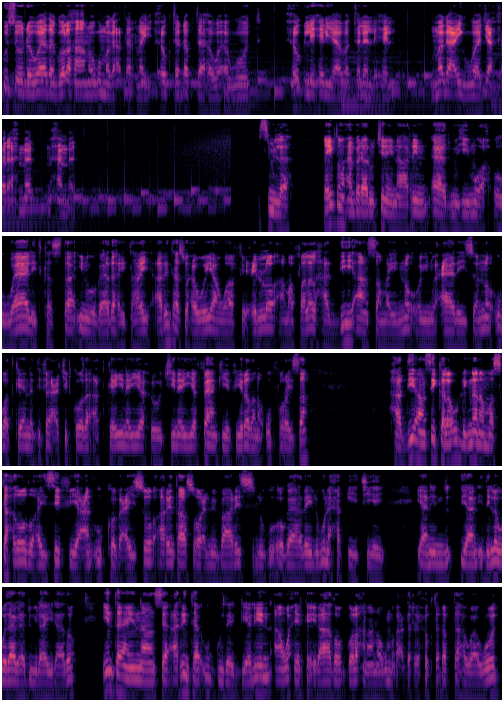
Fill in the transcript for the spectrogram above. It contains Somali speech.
ku soo dhowaada golaha aan ugu magac darnay. Xogta dhabta ah waa awood. Xog la helyaaba tale la hel. Magacaygu waa jacfar axmed maxamed. Bismillaah qaybtan waxaan baraarujinaynaa arrin aada muhiim u ah oo waalid kasta inuu ogaado ay tahay. Arrintaas waxa weeyaan waa ficilo ama falal haddii aan samayno oynu caadaysano ubadkeenna difaaca jidhkooda adkaynaya xoojinaya fahanka iyo fiiradana u furaysa haddii aan si kale u dhignana maskaxdoodu ay si fiican u kobcayso arrintaas oo cilmi baadhis lagu ogaaday laguna xaqiijiyey yaan idinla wadaaga hadduu ilaah yidhaahdo. Inta aynaanse arrintaa u gudagelin aan wax yar ka idhaahdo golahan aan oogu magac daray xogta dhabtaha waa awood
